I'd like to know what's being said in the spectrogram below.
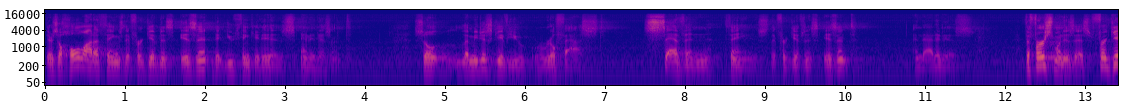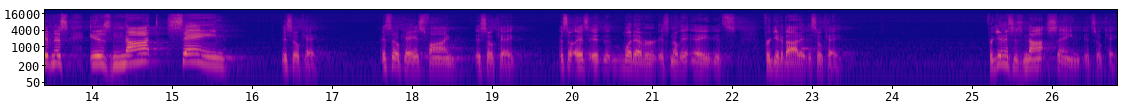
There's a whole lot of things that forgiveness isn't that you think it is, and it isn't. So let me just give you real fast seven things that forgiveness isn't and that it is. The first one is this forgiveness is not saying, it's okay. It's okay, it's fine, it's okay. It's, it's it, whatever, it's no, hey, it's, forget about it, it's okay. Forgiveness is not saying it's okay.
